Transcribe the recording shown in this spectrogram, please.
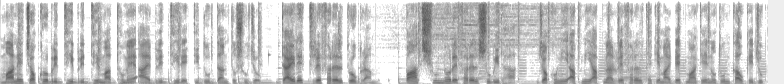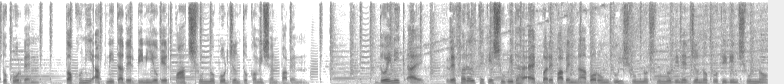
মানে চক্রবৃদ্ধি বৃদ্ধির মাধ্যমে আয় বৃদ্ধির একটি দুর্দান্ত সুযোগ। Direct referral program. পাঁচ শূন্য রেফারেল সুবিধা। যখনই আপনি আপনার রেফারেল থেকে মাই বেটমার্টে নতুন কাউকে যুক্ত করবেন, তখনই আপনি তাদের বিনিয়োগের পাঁচ শূন্য পর্যন্ত কমিশন পাবেন। দৈনিক আয়, রেফারেল থেকে সুবিধা একবারে পাবেন না, বরং দুই শূন্য শূন্য দিনের জন্য প্রতিদিন শূন্য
